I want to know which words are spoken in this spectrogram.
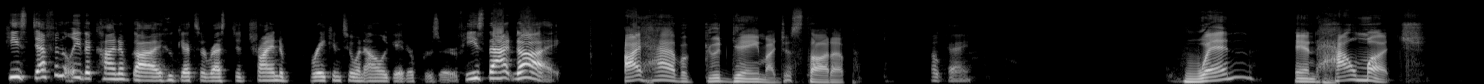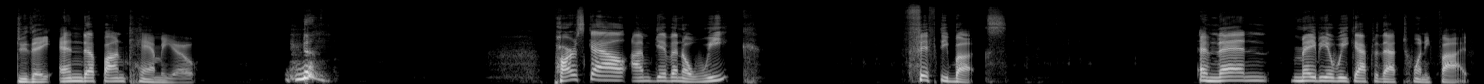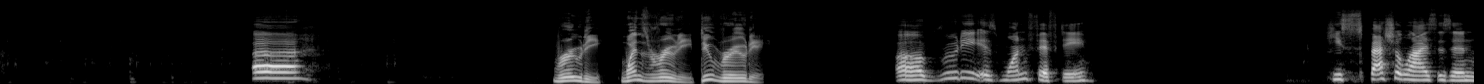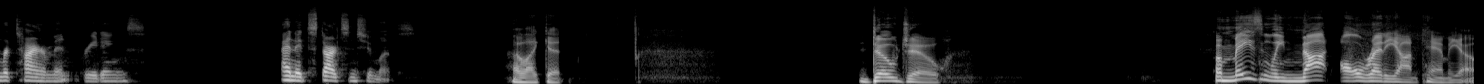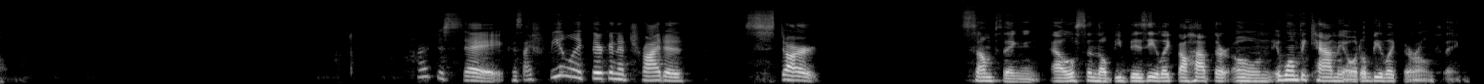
he's definitely the kind of guy who gets arrested trying to break into an alligator preserve. He's that guy. I have a good game I just thought up. Okay. When and how much do they end up on Cameo? Parscale, I'm giving a week 50 bucks. And then maybe a week after that, 25. Uh, Rudy. When's Rudy? Do Rudy. uh, Rudy is 150. He specializes in retirement greetings, and it starts in two months. I like it. Dojo. Amazingly, not already on Cameo. Hard to say because I feel like they're going to try to start something else and they'll be busy. Like they'll have their own, it won't be cameo, it'll be like their own thing.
